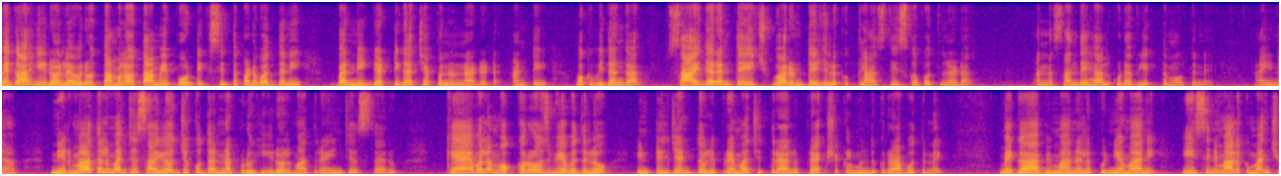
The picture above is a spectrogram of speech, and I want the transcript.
మెగా హీరోలు ఎవరు తమలో తామే పోటీకి సిద్ధపడవద్దని బన్నీ గట్టిగా చెప్పనున్నాడట. అంటే ఒక విధంగా సాయి ధరమ్ తేజ్ వరుణ్ తేజ్లకు క్లాస్ తీసుకోపోతున్నాడా అన్న సందేహాలు కూడా వ్యక్తమవుతున్నాయి. అయినా నిర్మాతల మధ్య సయోధ్య కుదరినప్పుడు హీరోలు మాత్రం ఏం చేస్తారు? కేవలం ఒక్కరోజు వ్యవధిలో ఇంటెలిజెంట్ తొలి ప్రేమ చిత్రాలు ప్రేక్షకుల ముందుకు రాబోతున్నాయి. మెగా అభిమానుల పుణ్యమాని ఈ సినిమాలకు మంచి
